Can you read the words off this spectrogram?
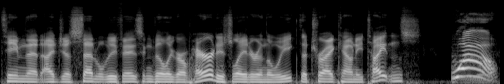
team that I just said will be facing Villa Grove Heritage later in the week, the Tri County Titans. Wow.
